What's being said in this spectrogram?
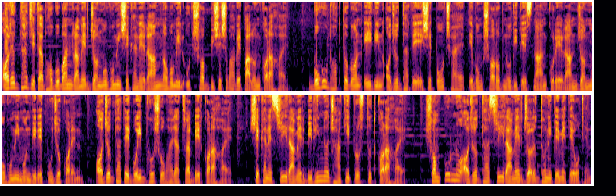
অযোধ্যা যেটা ভগবান রামের জন্মভূমি, সেখানে রাম নবমীর উৎসব বিশেষভাবে পালন করা হয়। বহু ভক্তগণ এই দিন অযোধ্যাতে এসে পৌঁছায় এবং সরব নদীতে স্নান করে রাম জন্মভূমি মন্দিরে পুজো করেন। অযোধ্যাতে বৈধ শোভাযাত্রা বের করা হয়। সেখানে শ্রীরামের বিভিন্ন ঝাঁকি প্রস্তুত করা হয়। সম্পূর্ণ অযোধ্যা শ্রীরামের জলধ্বনিতে মেতে ওঠেন।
